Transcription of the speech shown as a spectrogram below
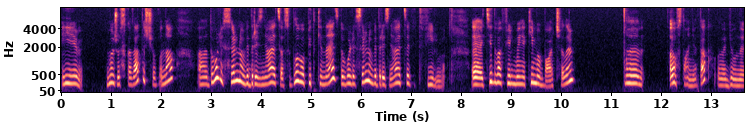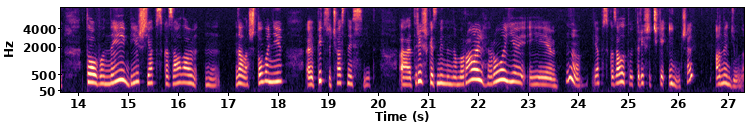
І можу сказати, що вона е, доволі сильно відрізняється, особливо під кінець, доволі сильно відрізняється від фільму. Е, ті два фільми, які ми бачили, е, останні, так, Дюни, то вони більш, я б сказала, налаштовані під сучасний світ. Трішки змінена мораль, герої, і, ну, я б сказала, тут трішечки інше, а не Дюна,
